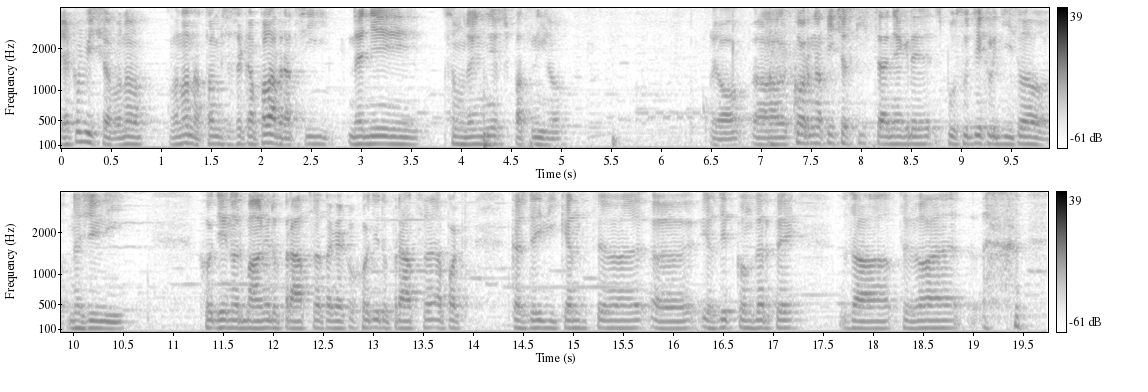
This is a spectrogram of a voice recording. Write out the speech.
jako víš, ono, ono na tom, že se kapela vrací, není samozřejmě nic špatného. Jo, kor na té české scéně, kdy spoustu těch lidí to neživí, chodí normálně do práce, tak jako chodí do práce a pak každý víkend ty vole, eh, jezdit koncerty za ty vole,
